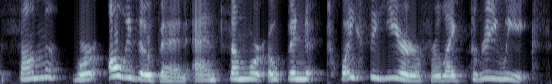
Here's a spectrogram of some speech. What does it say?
some were always open, and some were open twice a year for like three weeks.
